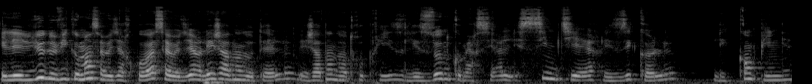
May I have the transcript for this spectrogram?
Et les lieux de vie communs, ça veut dire quoi? Ça veut dire les jardins d'hôtel, les jardins d'entreprise, les zones commerciales, les cimetières, les écoles, les campings,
